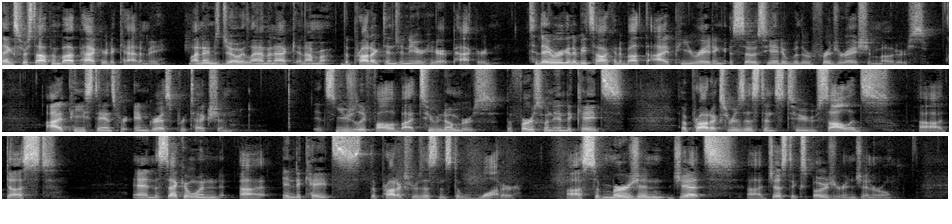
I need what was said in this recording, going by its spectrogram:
Thanks for stopping by Packard Academy. My name is Joey Laminack and I'm the product engineer here at Packard. Today we're going to be talking about the IP rating associated with refrigeration motors. IP stands for ingress protection. It's usually followed by two numbers. The first one indicates a product's resistance to solids, uh, dust, and the second one uh, indicates the product's resistance to water, uh, submersion, jets, uh, just exposure in general.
